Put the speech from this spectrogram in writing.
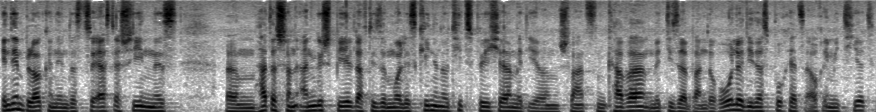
in dem Blog, in dem das zuerst erschienen ist, ähm, hat das schon angespielt auf diese Moleskine-Notizbücher mit ihrem schwarzen Cover, mit dieser Banderole, die das Buch jetzt auch imitiert,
